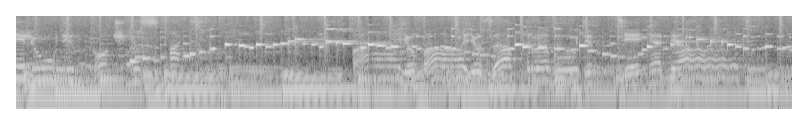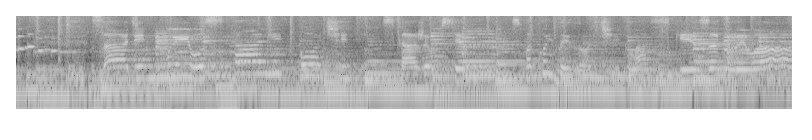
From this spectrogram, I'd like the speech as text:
все люди ночью спать. Баю-баю, завтра будет день опять. За день мы устали очень, скажем всем спокойной ночи, глазки закрывай,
